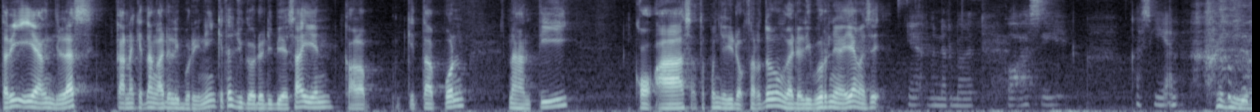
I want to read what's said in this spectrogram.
tapi yang jelas karena kita nggak ada libur ini kita juga udah dibiasain kalau kita pun nanti koas ataupun jadi dokter tuh nggak ada liburnya ya nggak sih Ya bener banget. Kok asih. Kasian. Iya.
